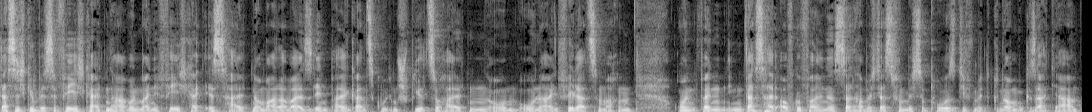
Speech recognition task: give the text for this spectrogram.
dass ich gewisse Fähigkeiten habe und meine Fähigkeit ist halt normalerweise den Ball ganz gut im Spiel zu halten, um ohne einen Fehler zu machen. Und wenn ihm das halt aufgefallen ist, dann habe ich das für mich so positiv mitgenommen und gesagt, ja,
